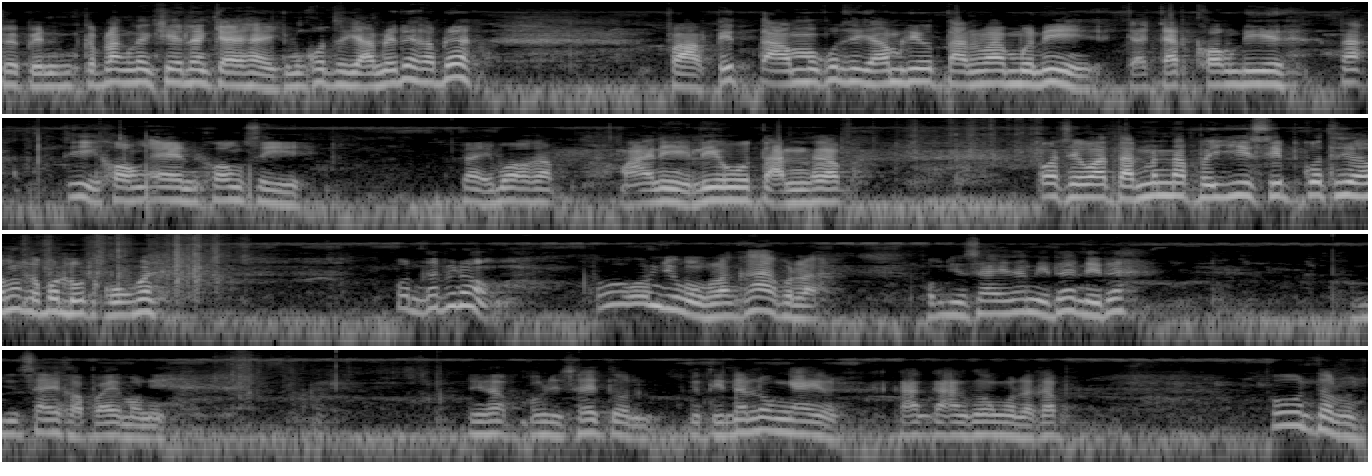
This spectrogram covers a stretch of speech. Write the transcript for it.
ช่วยเป็นกำลังแรงเชียร์แรงใจให้มงคลสยามได้ด้อครับเด้อ ฝากติดตามมงคลสยามรียวตันว่ามือนี้จะจัดของดีนะที่คลองแอนคลองสี่ได้บ่ครับ หมายนี่รียวตันครับก็เทว่าตันมันนับไปยี่สิบกว่าเทือมันก็บ่หลุดโค้งไหมคนครับพี่น้องโอ้ยอยู่หมองหลังคาพุ่นละผมอยู่ใส่ทั้งนี้ได้นี่เด้ผมอยู่ใส่เข้าไปมองนี้นี่ครับผมอยู่ใส่ต้นกระถินนั้นลงไงกลางกลางๆทงหมดเลยครับพูนต้นผมัน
